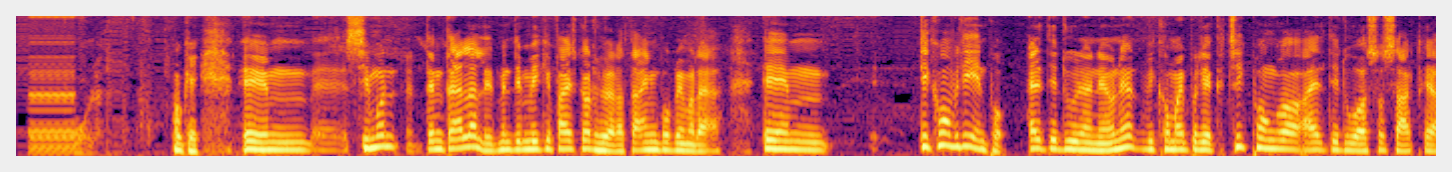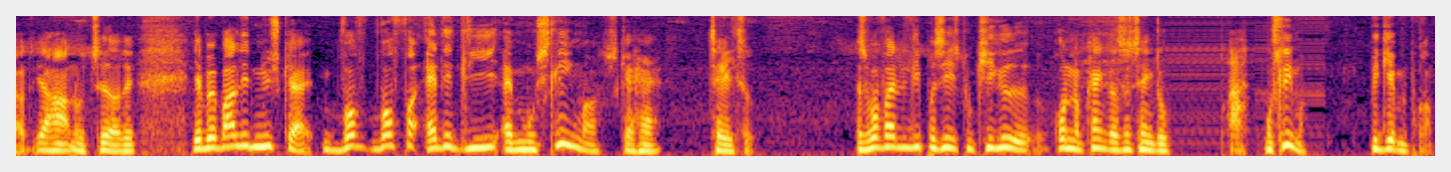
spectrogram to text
Okay. Øhm, Simon, den driller lidt, men det, vi kan faktisk godt høre dig. Der er ingen problemer der. Øhm, det kommer vi lige ind på. Alt det, du har nævnt. Vi kommer ind på de her kritikpunkter, og alt det, du også har sagt her. Jeg har noteret det. Jeg bliver bare lidt nysgerrig. Hvor, hvorfor er det lige, at muslimer skal have taletid? Altså, hvorfor er det lige præcis, du kiggede rundt omkring dig, og så tænkte du, ah, muslimer, vi giver dem et program.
